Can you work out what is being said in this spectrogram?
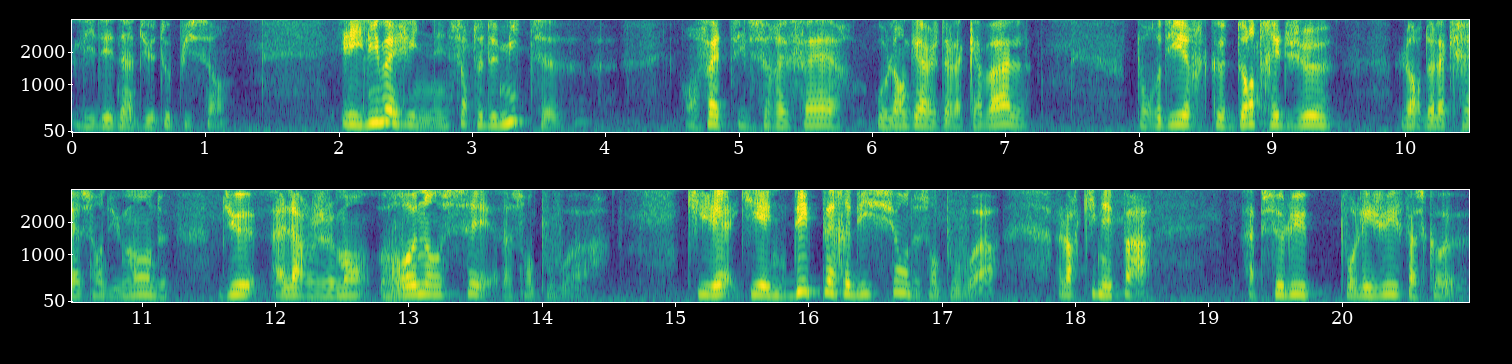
l'idée d'un Dieu tout-puissant. Et il imagine une sorte de mythe. En fait, il se réfère au langage de la Kabbale pour dire que d'entrée de jeu, lors de la création du monde, Dieu a largement renoncé à son pouvoir, qu'il y a une déperdition de son pouvoir, alors qu'il n'est pas absolu pour les Juifs parce que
